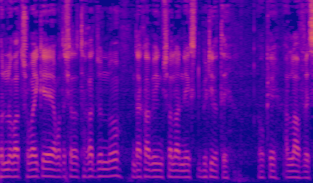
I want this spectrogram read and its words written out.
ধন্যবাদ সবাইকে আমাদের সাথে থাকার জন্য। দেখাবে ইনশাল্লাহ নেক্সট ভিডিওতে ওকে আল্লাহ হাফেজ।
